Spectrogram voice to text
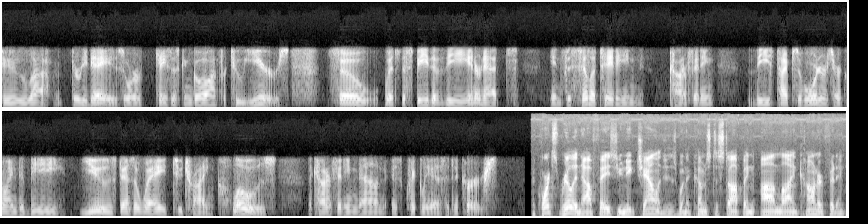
to uh, 30 days, or cases can go on for two years. So, with the speed of the internet in facilitating counterfeiting, these types of orders are going to be used as a way to try and close the counterfeiting down as quickly as it occurs. The courts really now face unique challenges when it comes to stopping online counterfeiting.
